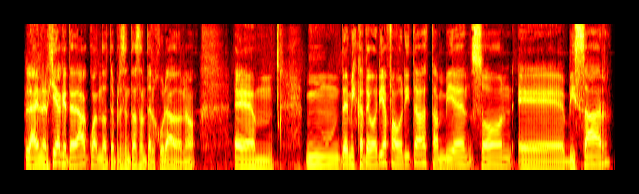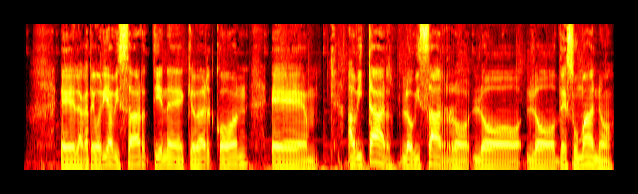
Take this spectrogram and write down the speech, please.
La energía que te da cuando te presentás ante el jurado, ¿no? Eh, mm, de mis categorías favoritas también son eh, Bizarre. Eh, la categoría bizarre tiene que ver con eh, habitar lo bizarro, lo, lo deshumano,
